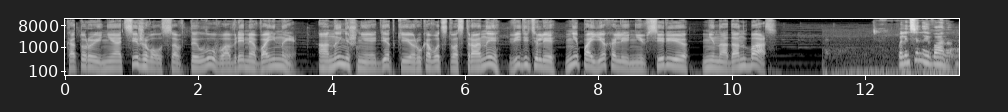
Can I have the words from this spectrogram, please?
который не отсиживался в тылу во время войны, а нынешние детки руководства страны, видите ли, не поехали ни в Сирию, ни на Донбасс. Валентина Ивановна,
